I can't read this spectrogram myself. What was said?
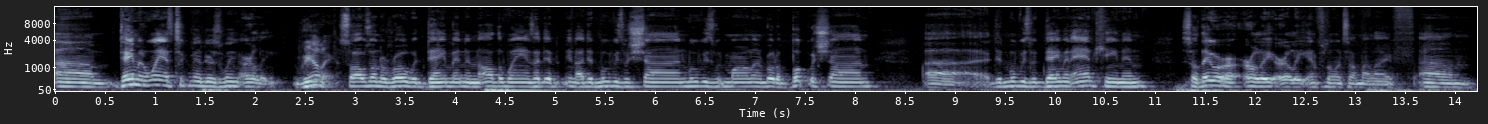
Um, Damon Wayans took me under his wing early. really. So I was on the road with Damon and all the Wayans. I did, you know, I did movies with Shawn, movies with Marlon, wrote a book with Shawn, uh, did movies with Damon and Keenen. So they were an early, early influence on my life. Um,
